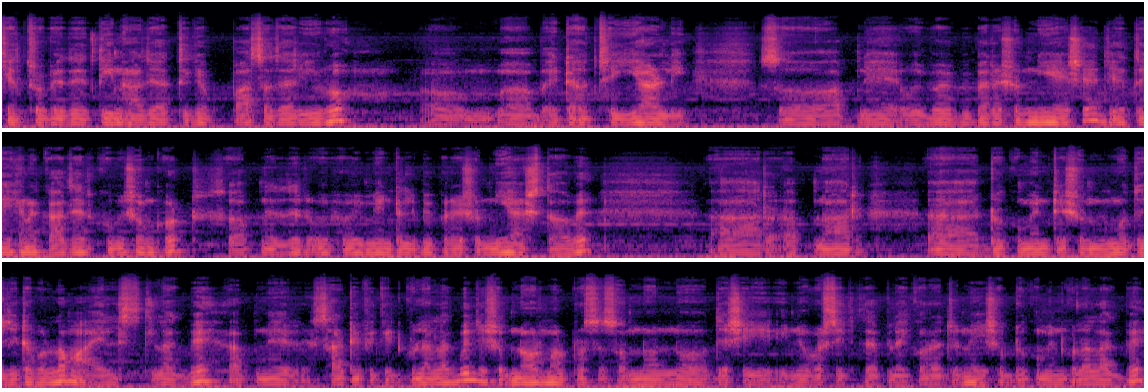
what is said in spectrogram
ক্ষেত্রভেদে তিন হাজার থেকে পাঁচ হাজার ইউরো এটা হচ্ছে ইয়ারলি সো আপনি ওইভাবে প্রিপারেশন নিয়ে এসে, যেহেতু এখানে কাজের খুবই সংকট সো আপনাদের ওইভাবে মেন্টালি প্রিপারেশন নিয়ে আসতে হবে। আর আপনার ডকুমেন্টেশনের মধ্যে যেটা বললাম আইএলস লাগবে, আপনার সার্টিফিকেটগুলো লাগবে, যেসব নর্মাল প্রসেস অন্য অন্য দেশে ইউনিভার্সিটিতে অ্যাপ্লাই করার জন্য এইসব ডকুমেন্টগুলো লাগবে।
